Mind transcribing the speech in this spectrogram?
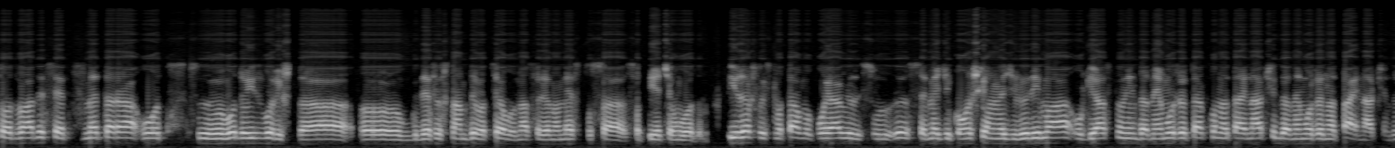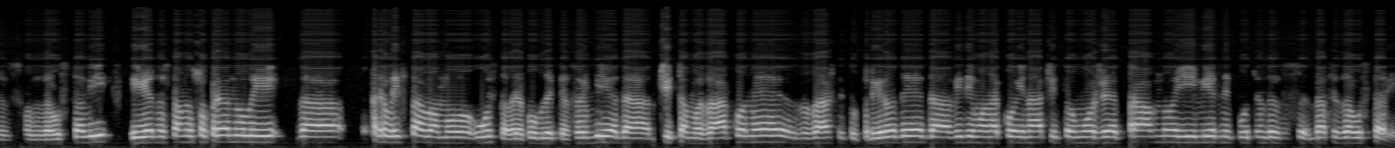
120 metara od vodoizvorišta uh, gdje se snabdeva celo naseljeno mesto sa, sa pijećom vodom. Izašli smo tamo, pojavili su se među komšijama, među ljudima, objasnili da ne može tako na taj način, da ne može na taj način da se zaustavi i jednostavno su krenuli da prelistavamo Ustav Republike Srbije, da čitamo zakone za zaštitu prirode, da vidimo na koji način to može pravno i mirnim putem da da se zaustavi.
